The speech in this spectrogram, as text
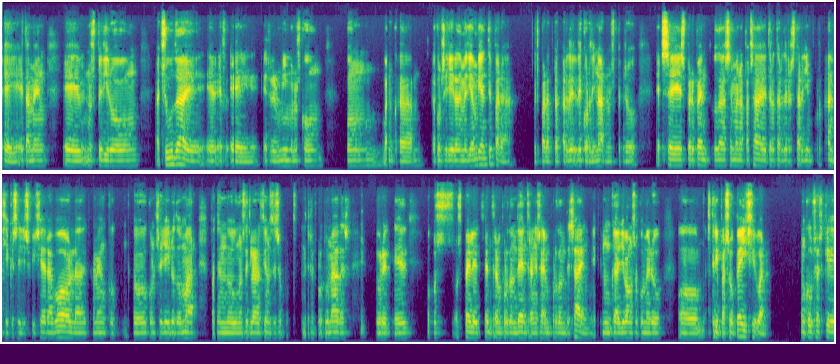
e, e tamén eh, nos pediron axuda e, e, e, e reunímonos con, con bueno, ca, a Conselleira de Medio Ambiente para, pois, para tratar de, de coordinarnos, pero ese esperpento da semana pasada de tratar de restarlle importancia que se lles fixera a bola, tamén co, co Conselleiro do Mar facendo unhas declaracións desafortunadas sobre que os, os pellets entran por donde entran e saen por donde saen, e que nunca llevamos a comer o, o, as tripas ou peixe, bueno, son cousas que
